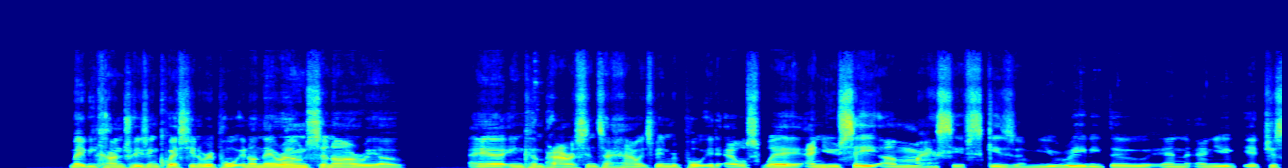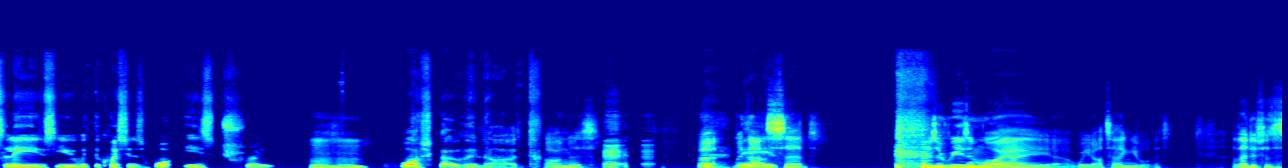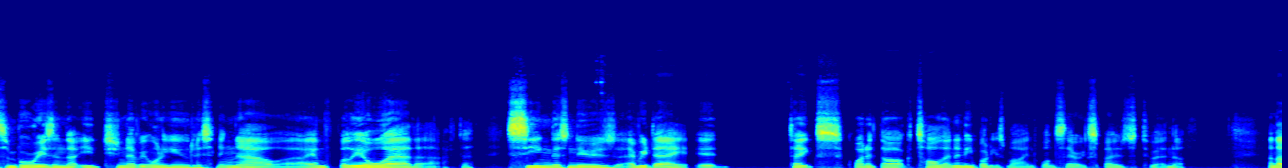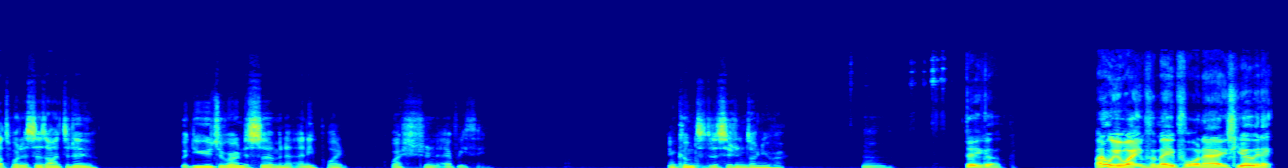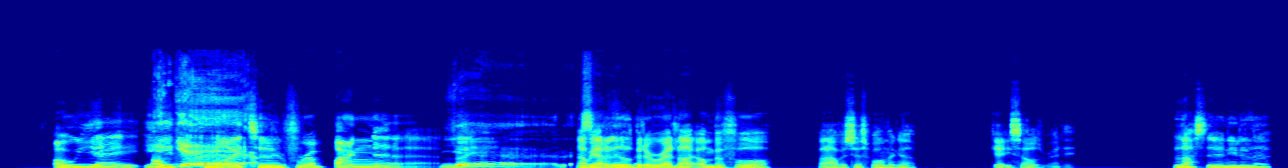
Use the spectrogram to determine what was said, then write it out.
maybe countries in question are reporting on their own scenario uh, in comparison to how it's been reported elsewhere and you see a massive schism you really do and and you it just leaves you with the questions what is true Mm-hmm. what's going on Honest. But with It that is. said, there's a reason why I uh, we are telling you all this. And that is for the simple reason that each and every one of you listening now, I am fully aware that after seeing this news every day, it takes quite a dark toll in anybody's mind once they're exposed to it enough. And that's what it's designed to do. But use your own discernment at any point. Question everything. And come to decisions on your own. Mm. there you go I know what you're waiting for me for now it's you innit? Oh yeah, Oh, yeah. my turn for a banger. Oh, yeah Now let's we had a little bit of red light on before, but I was just warming up. Get yourselves ready. Lost in your love.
